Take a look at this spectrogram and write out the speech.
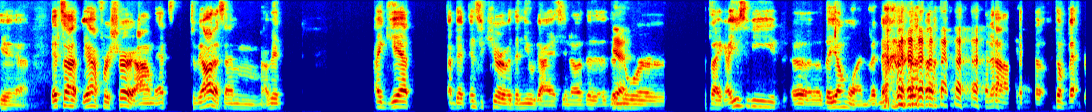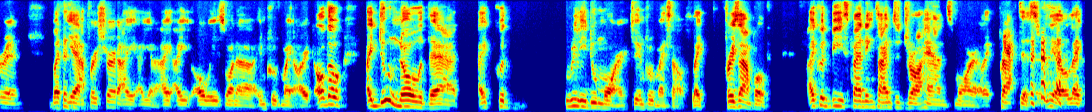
Yeah, it's a yeah for sure. Um, it's to be honest, I'm a bit. I get a bit insecure with the new guys. You know, the the Yeah. newer. It's like I used to be uh, the young one, but now, but now the veteran. But yeah, for sure, I, I you know I, I always want to improve my art. Although I do know that I could really do more to improve myself. Like for example, I could be spending time to draw hands more, like practice. You know, like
